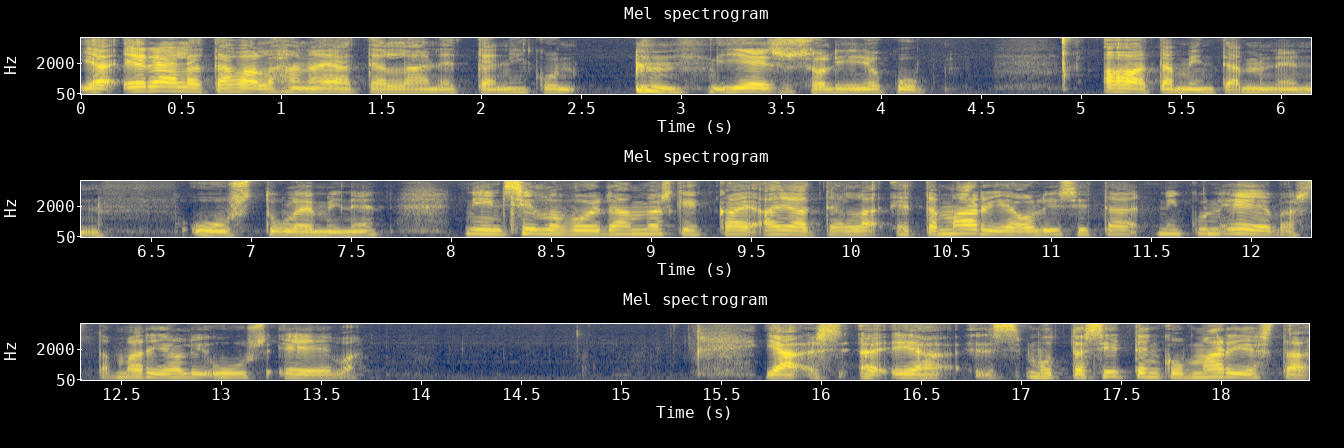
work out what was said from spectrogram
Ja eräällä tavallahan ajatellaan, että niin kuin Jeesus oli joku Aatamin tämmöinen uusi tuleminen, niin silloin voidaan myöskin kai ajatella, että Maria oli sitä niin kuin Eevasta. Maria oli uusi Eeva. Ja, ja, mutta sitten kun Marjasta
